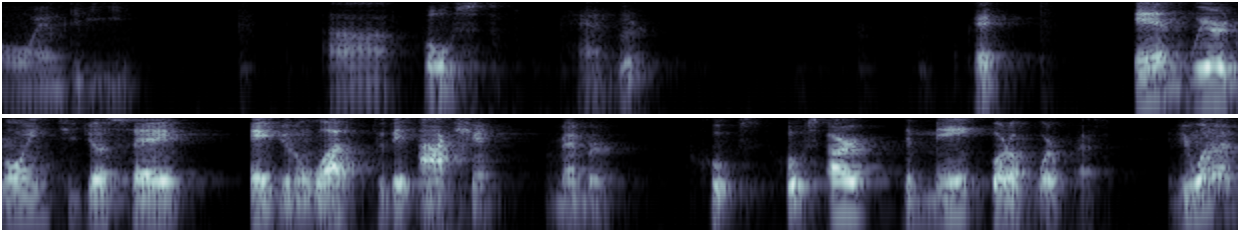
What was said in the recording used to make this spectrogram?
OMDB, uh, post handler. Okay. And we're going to just say, hey, you know what? To the action, remember, hooks. Hooks are the main core of WordPress. If you want to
